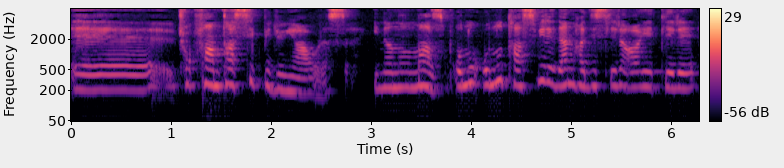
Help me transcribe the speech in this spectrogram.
e, çok fantastik bir dünya orası. İnanılmaz. Onu onu tasvir eden hadisleri, ayetleri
